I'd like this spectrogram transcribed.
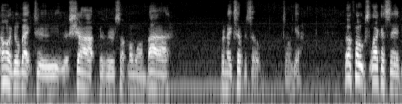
I want to go back to the shop because there's something I want to buy for next episode. So yeah. Well, folks, like I said,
